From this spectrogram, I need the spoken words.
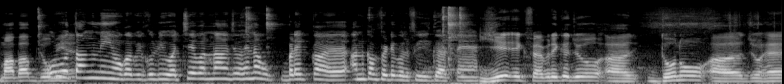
माँ बाप जो भी तंग नहीं होगा बिल्कुल भी बच्चे वरना जो है ना बड़े अनकंफर्टेबल फील करते हैं ये एक फैब्रिक है जो आ, दोनों आ, जो है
